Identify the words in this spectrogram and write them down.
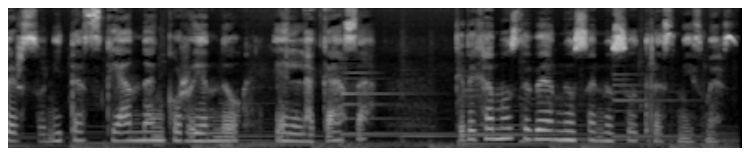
personitas que andan corriendo en la casa que dejamos de vernos a nosotras mismas.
